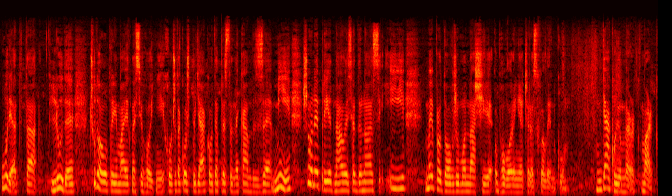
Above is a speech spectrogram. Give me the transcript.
уряд та люди чудово приймають на сьогодні. Хочу також подякувати представникам ЗМІ, що вони приєдналися до нас, і ми продовжимо наші обговорення через хвилинку. Дякую, Мерк, Марк.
